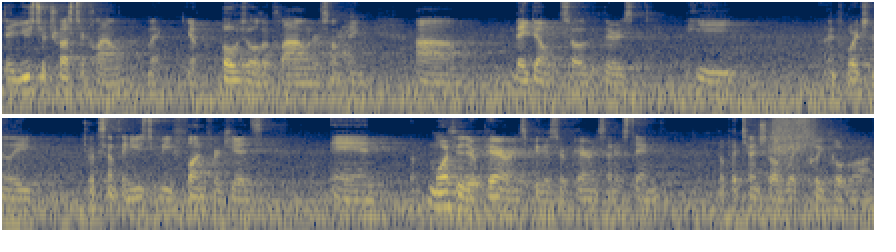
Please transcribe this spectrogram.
they used to trust a clown, like you know Bozo the clown or something. Um, they don't. So there's he unfortunately took something that used to be fun for kids and more through their parents because their parents understand the potential of what could go wrong.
